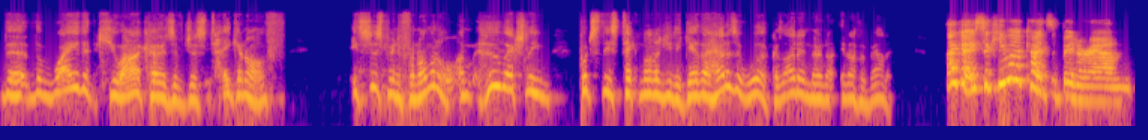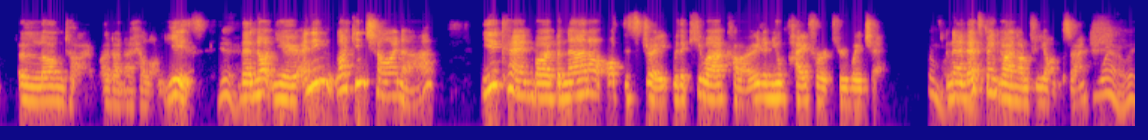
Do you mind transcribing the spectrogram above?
the, the way that QR codes have just taken off, it's just been phenomenal. Um, who actually puts this technology together? How does it work? Because I don't know enough about it. Okay, so QR codes have been around a long time. I don't know how long, years. Yeah. They're not new. And in like in China, you can buy a banana off the street with a QR code and you'll pay for it through WeChat. Oh Now that's been going on for yonks, right? wow. eh?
